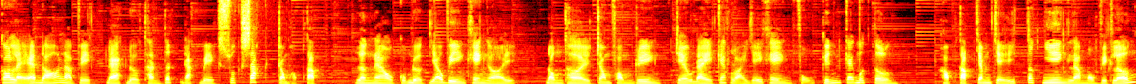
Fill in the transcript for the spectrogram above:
Có lẽ đó là việc đạt được thành tích đặc biệt xuất sắc trong học tập. Lần nào cũng được giáo viên khen ngợi, đồng thời trong phòng riêng treo đầy các loại giấy khen phủ kín các bức tường học tập chăm chỉ tất nhiên là một việc lớn.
